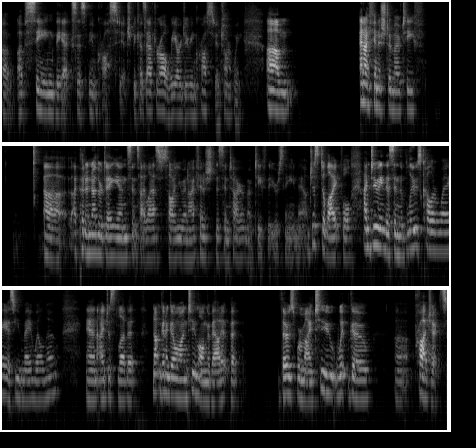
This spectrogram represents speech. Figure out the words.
of, of seeing the X's in cross stitch because after all, we are doing cross stitch, aren't we? Um, and I finished a motif. Uh, I put another day in since I last saw you and I finished this entire motif that you're seeing now. Just delightful. I'm doing this in the blues colorway, as you may well know, and I just love it. Not going to go on too long about it, but those were my two WIPGO uh, projects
